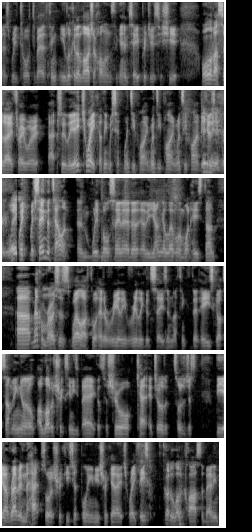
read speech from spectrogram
as we talked about. I think you look at Elijah Hollands, the games he produced this year. All of us at A three were absolutely each week. I think we said, "When's he playing? When's he playing? When's he playing?" Because every week. we, we've seen the talent, and we've all seen it at a, at a younger level and what he's done. Uh, Malcolm Rose as well, I thought had a really, really good season. I think that he's got something, a, a lot of tricks in his bag, that's for sure. Cat, it's sort of, sort of just the uh, rabbit in the hat sort of trick. He's just pulling a new trick out each week. He's got a lot of class about him.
